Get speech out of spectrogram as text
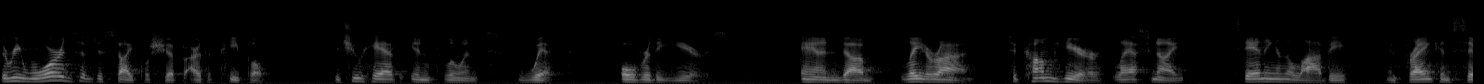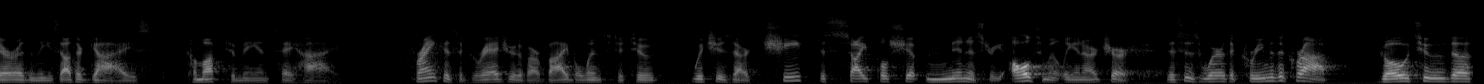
The rewards of discipleship are the people that you have influence with over the years. And um, later on, to come here last night, standing in the lobby, and Frank and Sarah and these other guys come up to me and say hi. Frank is a graduate of our Bible Institute, which is our chief discipleship ministry, ultimately in our church. This is where the cream of the crop go to the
